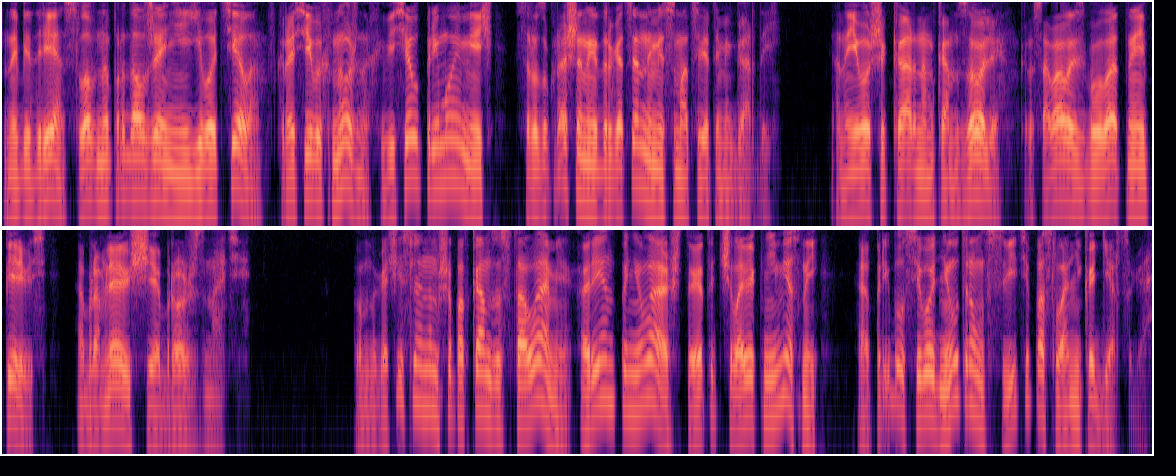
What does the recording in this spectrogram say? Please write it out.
На бедре, словно продолжение его тела, в красивых ножнах висел прямой меч с разукрашенной драгоценными самоцветами гардой. А на его шикарном камзоле красовалась булатная перевесь, обрамляющая брошь знати. По многочисленным шепоткам за столами Ариен поняла, что этот человек не местный, а прибыл сегодня утром в свите посланника герцога.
